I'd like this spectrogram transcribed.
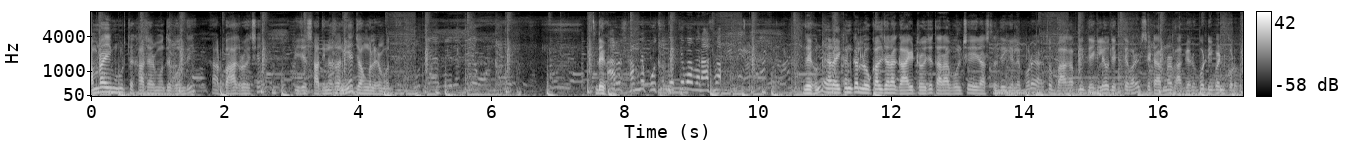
আমরা এই মুহূর্তে খাঁচার মধ্যে বন্দি, আর বাঘ রয়েছে নিজের স্বাধীনতা নিয়ে জঙ্গলের মধ্যে। দেখুন। সামনে প্রচুর দেখতে পাবেন দেখুন আর এখানকার লোকাল যারা গাইড রয়েছে তারা বলছে এই রাস্তা দিয়ে গেলে পরে হয়তো বাঘ আপনি দেখলেও দেখতে পারেন সেটা আপনার ভাগ্যের উপর ডিপেন্ড করবে।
